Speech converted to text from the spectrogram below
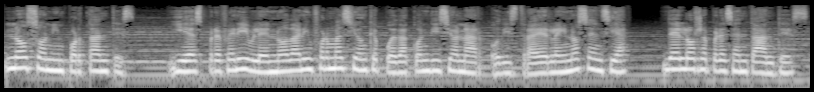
no son importantes, y es preferible no dar información que pueda condicionar o distraer la inocencia de los representantes.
